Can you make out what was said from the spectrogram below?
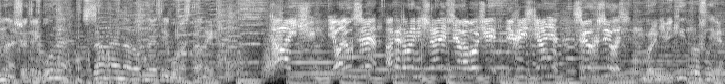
Наша трибуна – самая народная трибуна страны. Товарищи, эволюция, о которой мечтали все рабочие и крестьяне, свершилась. Броневики прошлый век.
